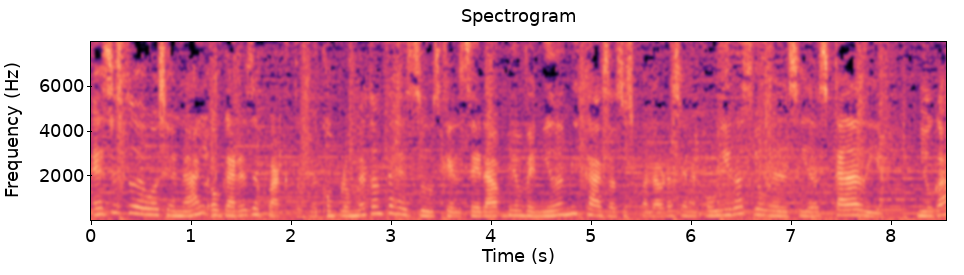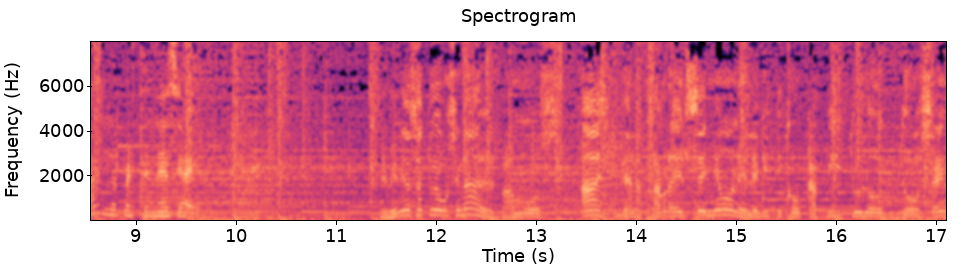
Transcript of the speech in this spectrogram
Este es tu devocional Hogares de Pacto. Me comprometo ante Jesús que Él será bienvenido en mi casa, sus palabras serán oídas y obedecidas cada día. Mi hogar le pertenece a Él. Bienvenidos a tu devocional. Vamos a estudiar la palabra del Señor en Levítico capítulo 12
